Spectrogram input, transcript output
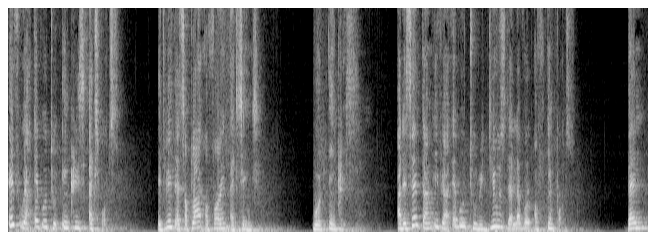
if we are able to increase exports, it means the supply of foreign exchange would increase. At the same time, if you are able to reduce the level of imports, then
